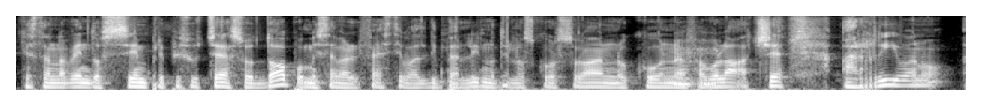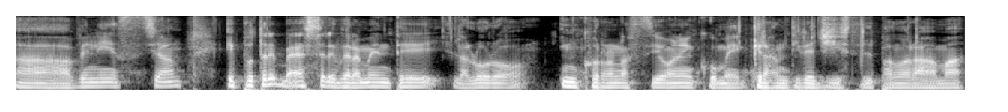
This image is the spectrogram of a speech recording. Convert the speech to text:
che stanno avendo sempre più successo dopo, mi sembra, il Festival di Berlino dello scorso anno con mm-hmm. Favolacce, arrivano a Venezia e potrebbe essere veramente la loro incoronazione come grandi registi del panorama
